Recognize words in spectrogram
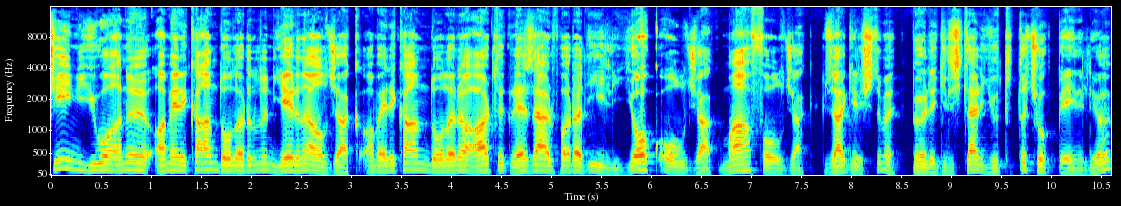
Çin yuanı Amerikan dolarının yerini alacak. Amerikan doları artık rezerv para değil, yok olacak, mahvolacak. Güzel giriş değil mi? Böyle girişler YouTube'da çok beğeniliyor.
